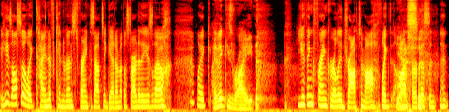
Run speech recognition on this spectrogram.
he's also like kind of convinced Frank is out to get him at the start of these, though. like, I think he's right. You think Frank really dropped him off like Yes. on purpose? And, and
